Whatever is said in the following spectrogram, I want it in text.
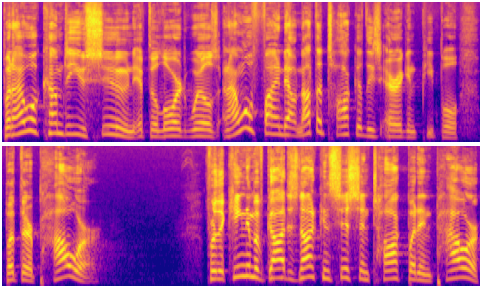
but I will come to you soon if the Lord wills, and I will find out not the talk of these arrogant people, but their power. For the kingdom of God does not consist in talk, but in power.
